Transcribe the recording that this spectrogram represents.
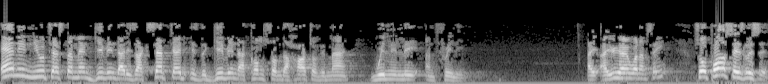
Any New Testament giving that is accepted is the giving that comes from the heart of a man willingly and freely. Are, are you hearing what I'm saying? So Paul says, listen,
